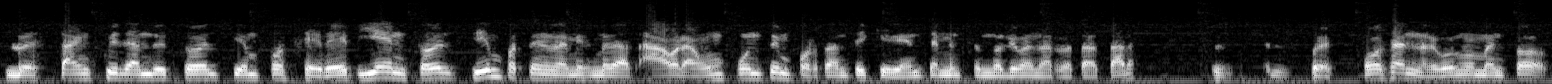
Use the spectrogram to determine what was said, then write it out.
lo están cuidando y todo el tiempo se ve bien, todo el tiempo tiene la misma edad. Ahora, un punto importante que evidentemente no le iban a retratar, pues, su esposa en algún momento,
